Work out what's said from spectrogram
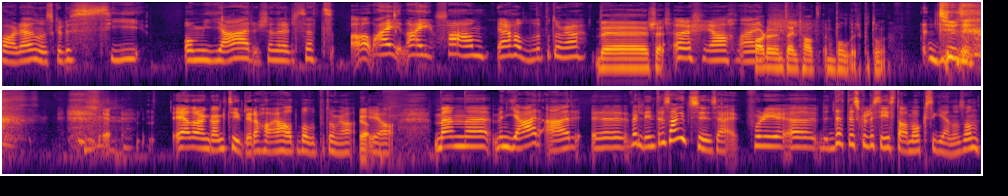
var det noe jeg skulle si om gjær generelt sett. Å nei, nei, faen! Jeg hadde det på tunga. Det skjer. Uh, ja. Har du eventuelt hatt boller på tunga? Du, En eller annen gang tidligere har jeg hatt boller på tunga. Ja. Ja. Men, eh, men gjær er uh, veldig interessant, syns jeg. Fordi uh, dette skulle sies da med oksygen og sånn.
